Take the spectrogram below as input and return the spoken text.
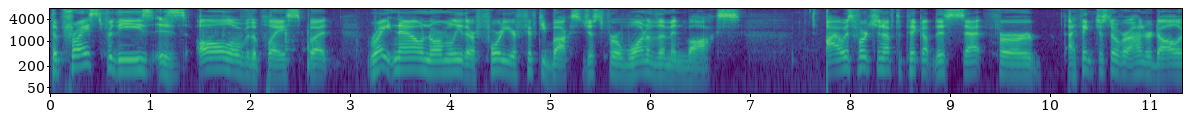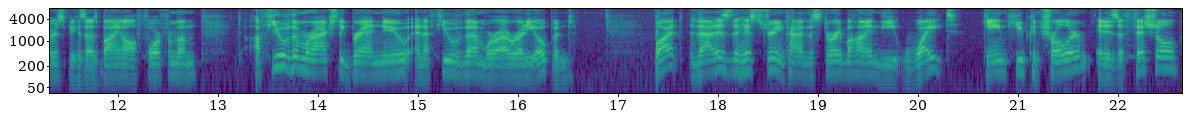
The price for these is all over the place, but right now normally they're 40 or 50 bucks just for one of them in box. I was fortunate enough to pick up this set for I think just over $100 because I was buying all four from them. A few of them were actually brand new and a few of them were already opened. But that is the history and kind of the story behind the white GameCube controller. It is official.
